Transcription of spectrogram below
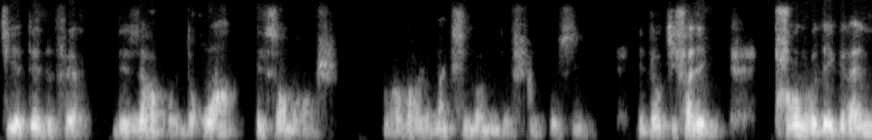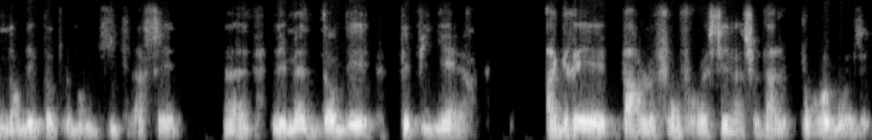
qui était de faire des arbres droits et sans branches, pour avoir le maximum de fruits possible. Et donc, il fallait prendre des graines dans des peuplements classés, hein, les mettre dans des pépinières agréées par le Fonds forestier national pour reboiser.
